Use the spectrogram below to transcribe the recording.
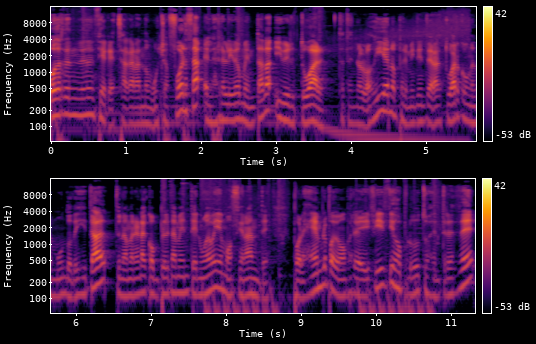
Otra tendencia que está ganando mucha fuerza es la realidad aumentada y virtual. Esta tecnología nos permite interactuar con el mundo digital de una manera completamente nueva y emocionante. Por ejemplo, podemos ver edificios o productos en 3D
